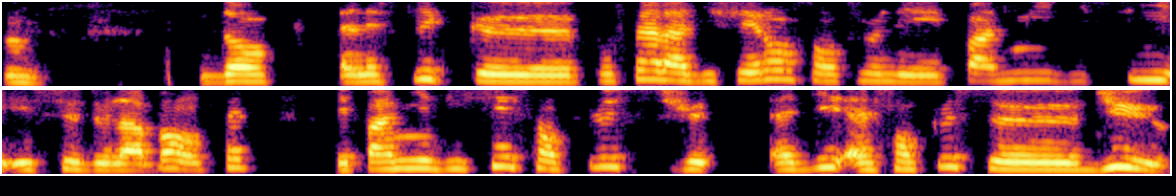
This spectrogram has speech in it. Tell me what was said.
nei. Donc, elle explique que pour faire la différence entre les palmiers d'ici et ceux de là-bas, en fait, les palmiers d'ici sont plus, je, elle dit, elles sont plus euh, dures.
